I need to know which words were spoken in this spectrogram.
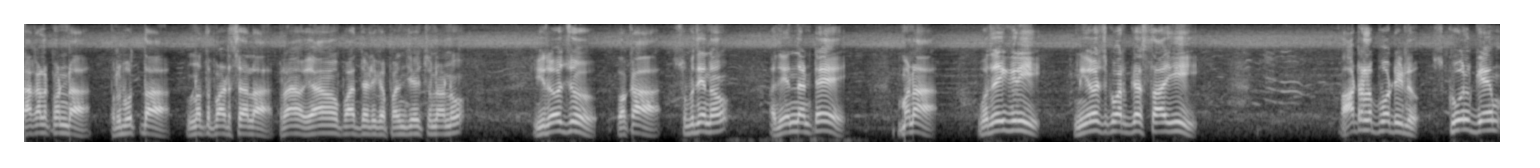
చాకలకొండ ప్రభుత్వ ఉన్నత పాఠశాల ప్రా- పనిచేస్తున్నాను. ఈరోజు ఒక శుభదినం. అదేంటంటే మన ఉదయగిరి నియోజకవర్గ స్థాయి ఆటల పోటీలు school game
